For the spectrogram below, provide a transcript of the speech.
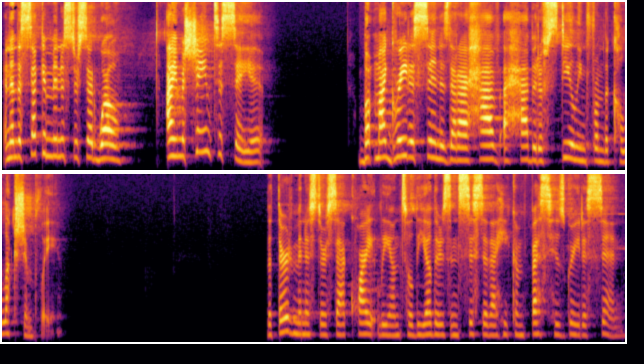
And then the second minister said, Well, I am ashamed to say it, but my greatest sin is that I have a habit of stealing from the collection plate. The third minister sat quietly until the others insisted that he confess his greatest sin.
